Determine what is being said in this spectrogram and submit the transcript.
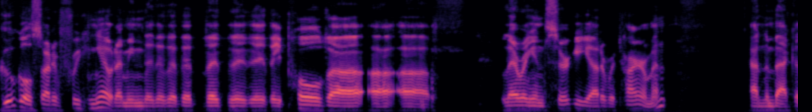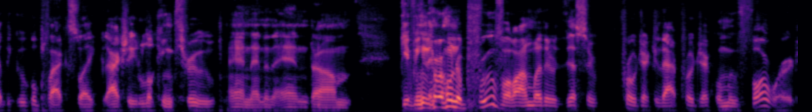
Google started freaking out. I mean, they, they, they, they, they pulled uh, uh, uh, Larry and Sergey out of retirement, had them back at the Googleplex, like actually looking through and and and um, giving their own approval on whether this project or that project will move forward.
